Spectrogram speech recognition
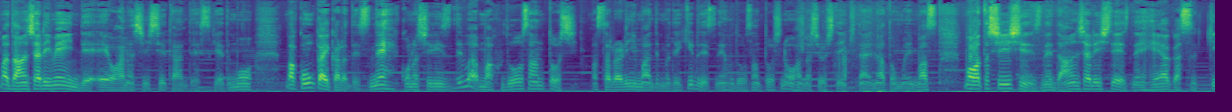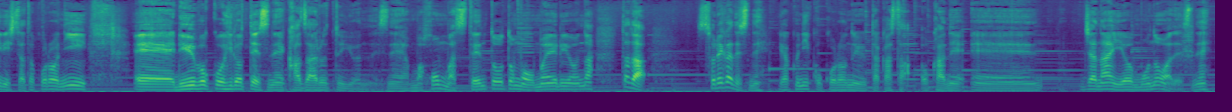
まあ、断捨離メインで、えー、お話ししてたんですけれども、まあ、今回からですねこのシリーズでは、まあ、不動産投資、まあ、サラリーマンでもできるですね不動産投資のお話をしていきたいなと思います。まあ、私自身ですね、断捨離してですね、部屋がすっきりしたところに、えー、流木を拾ってですね、飾るというようなですね、まあ、本末転倒とも思えるような、ただ、それがですね、逆に心の豊かさ、お金、えー、じゃないよ、物はですね、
